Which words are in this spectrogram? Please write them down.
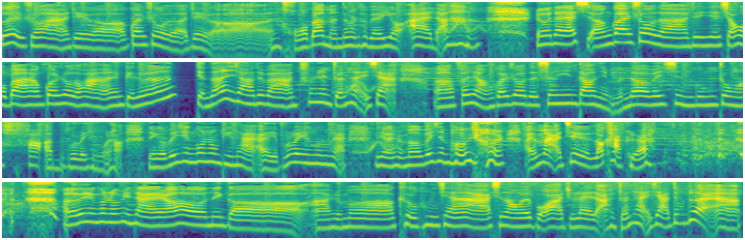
所以说啊，这个怪兽的这个伙伴们都是特别有爱的。如果大家喜欢怪兽的这些小伙伴还有怪兽的话呢，给留言点赞一下，对吧？顺便转载一下，呃，分享怪兽的声音到你们的微信公众号啊，不不是微信公众号，那个微信公众平台，哎，也不是微信公众平台，那个什么微信朋友圈。哎呀妈呀，这个老卡壳。好了，微信公众平台，然后那个啊，什么 QQ 空间啊、新浪微博啊之类的啊，转载一下，对不对啊？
